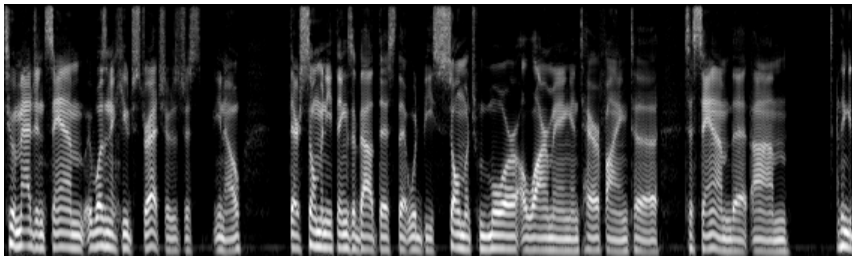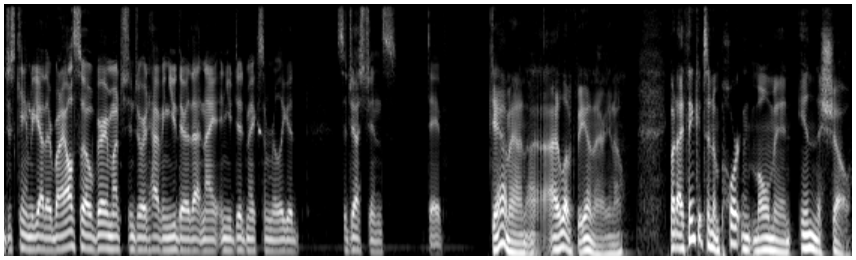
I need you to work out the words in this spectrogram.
to imagine sam it wasn't a huge stretch. It was just you know there's so many things about this that would be so much more alarming and terrifying to to sam that um, i think it just came together. But i also very much enjoyed having you there that night and you did make some really good suggestions dave yeah, man, I, I loved being there, you know. But I think it's an important moment in the show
